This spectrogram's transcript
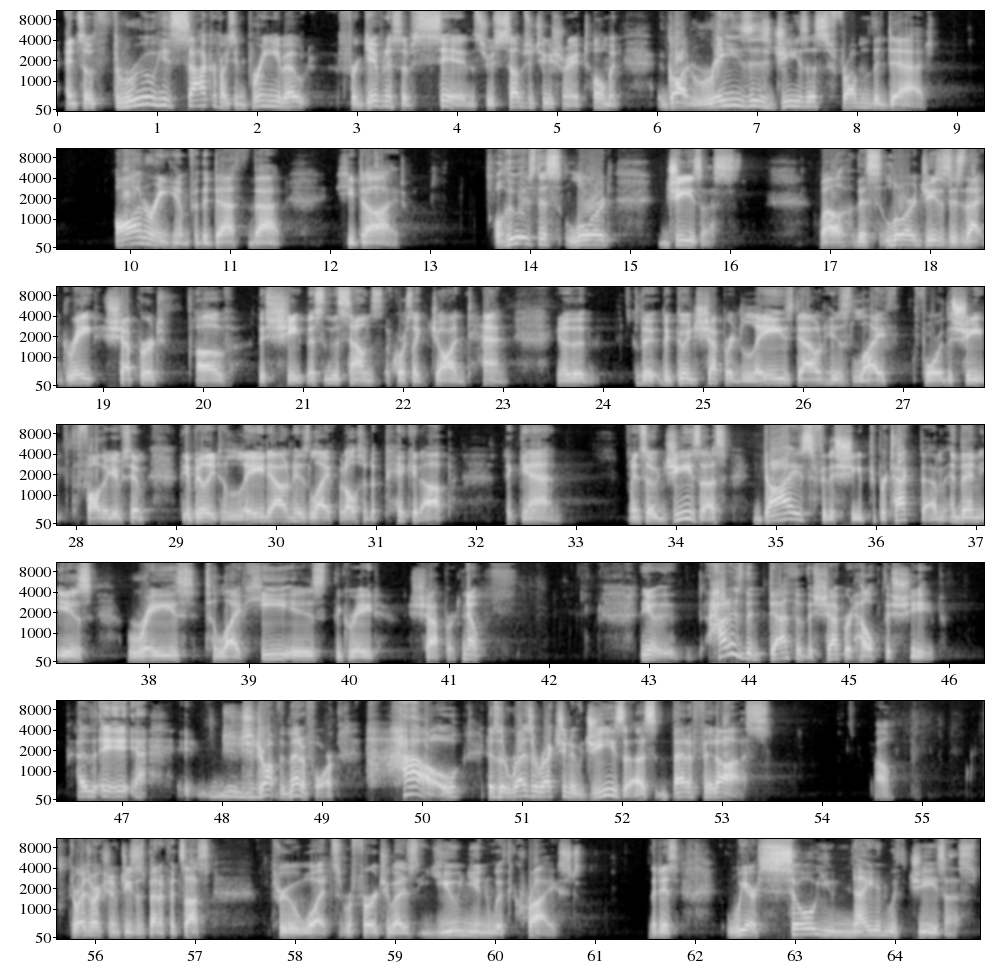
And so, through his sacrifice in bringing about forgiveness of sins through substitutionary atonement, God raises Jesus from the dead honoring him for the death that he died. Well, who is this Lord Jesus? Well, this Lord Jesus is that great shepherd of the sheep. This, this sounds, of course, like John 10. You know, the, the, the good shepherd lays down his life for the sheep. The Father gives him the ability to lay down his life, but also to pick it up again. And so Jesus dies for the sheep to protect them and then is raised to life. He is the great shepherd. Now, you know, how does the death of the shepherd help the sheep? To drop the metaphor, how does the resurrection of Jesus benefit us? Well, the resurrection of Jesus benefits us through what's referred to as union with Christ. That is, we are so united with Jesus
